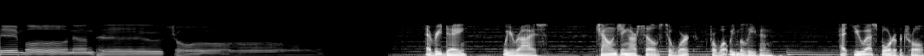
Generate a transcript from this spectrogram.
emon deutxo. Every day, we rise, challenging ourselves to work for what we believe in. At U.S. Border Patrol,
